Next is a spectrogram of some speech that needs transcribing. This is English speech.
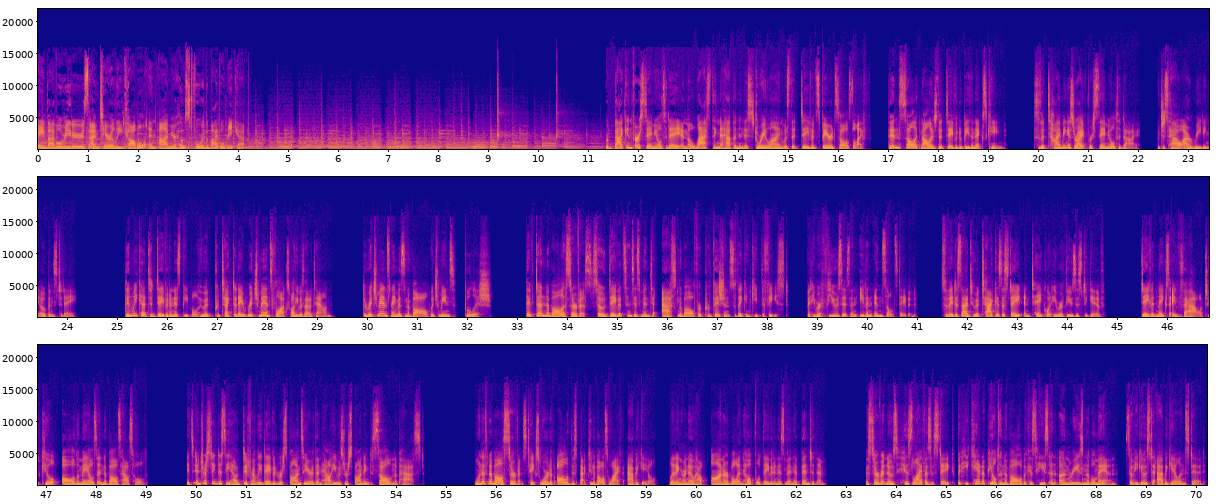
Hey, Bible readers, I'm Tara-Leigh Cobble, and I'm your host for the Bible Recap. We're back in 1 Samuel today, and the last thing that happened in this storyline was that David spared Saul's life. Then Saul acknowledged that David would be the next king. So the timing is right for Samuel to die, which is how our reading opens today. Then we cut to David and his people who had protected a rich man's flocks while he was out of town. The rich man's name is Nabal, which means foolish. They've done Nabal a service, so David sends his men to ask Nabal for provisions so they can keep the feast. But he refuses and even insults David. So they decide to attack his estate and take what he refuses to give. David makes a vow to kill all the males in Nabal's household. It's interesting to see how differently David responds here than how he was responding to Saul in the past. One of Nabal's servants takes word of all of this back to Nabal's wife, Abigail, letting her know how honorable and helpful David and his men have been to them. The servant knows his life is at stake, but he can't appeal to Nabal because he's an unreasonable man, so he goes to Abigail instead.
